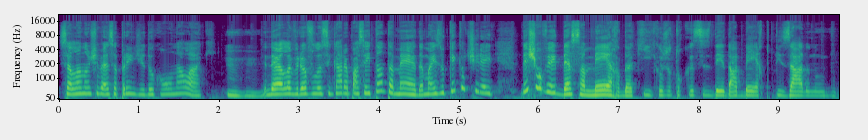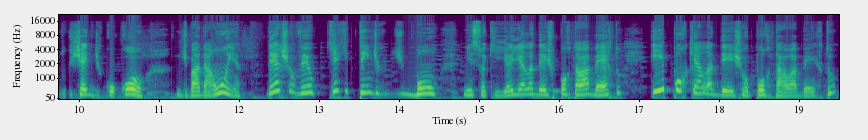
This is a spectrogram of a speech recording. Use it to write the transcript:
se ela não tivesse aprendido com o Nalak. Uhum. Entendeu? Ela virou e falou assim: Cara, eu passei tanta merda, mas o que que eu tirei? Deixa eu ver dessa merda aqui, que eu já tô com esses dedos abertos, pisado, no, cheio de cocô, debaixo da unha. Deixa eu ver o que que tem de, de bom nisso aqui. E aí ela deixa o portal aberto. E porque ela deixa o portal aberto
